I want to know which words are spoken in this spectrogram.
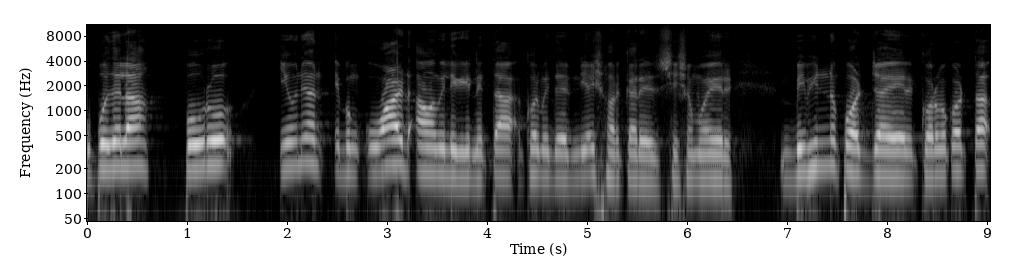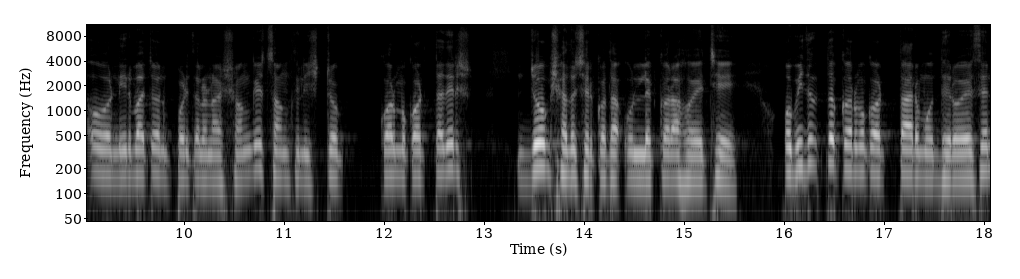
উপজেলা, পৌর, ইউনিয়ন এবং ওয়ার্ড আওয়ামী লীগের নেতা কর্মীদের নিয়ে সরকারের সে সময়ের বিভিন্ন পর্যায়ের কর্মকর্তা ও নির্বাচন পরিচালনার সঙ্গে সংশ্লিষ্ট কর্মকর্তাদের যোগ সদস্যের কথা উল্লেখ করা হয়েছে। অভিযুক্ত কর্মকর্তার মধ্যে রয়েছেন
